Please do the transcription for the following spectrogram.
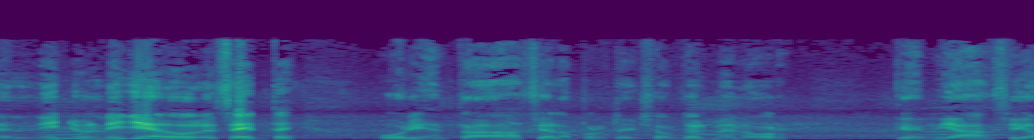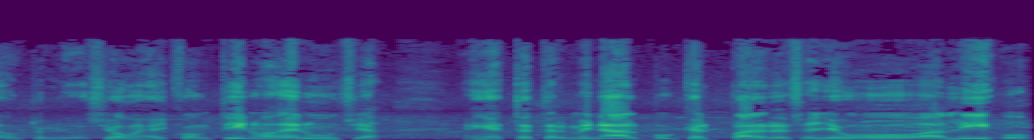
del niño, el niño y el adolescente, orientada hacia la protección del menor que viaja sin autorización. Hay continuas denuncias en este terminal porque el padre se llevó al hijo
